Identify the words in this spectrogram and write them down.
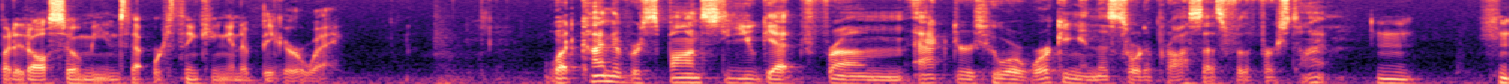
but it also means that we're thinking in a bigger way. What kind of response do you get from actors who are working in this sort of process for the first time? Hmm.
